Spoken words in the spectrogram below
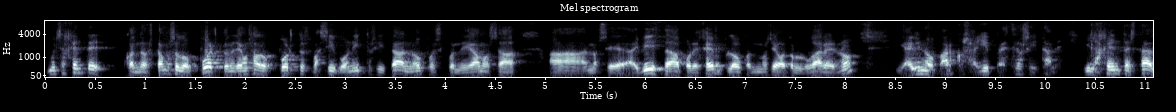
mucha gente, cuando estamos en los puertos, no llegamos a los puertos así bonitos y tal, ¿no? Pues cuando llegamos a, a, no sé, a Ibiza, por ejemplo, cuando hemos llegado a otros lugares, ¿no? Y hay unos barcos allí preciosos y tal. Y la gente está,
